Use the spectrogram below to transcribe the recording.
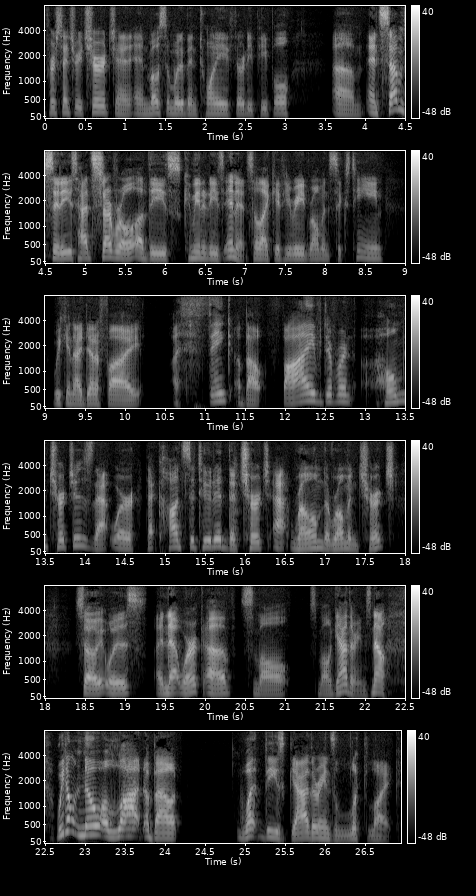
first century church, and, and most of them would have been 20, 30 people. Um, and some cities had several of these communities in it. So, like if you read Romans 16, we can identify, I think, about five different home churches that were that constituted the church at Rome, the Roman church. So it was a network of small small gatherings. Now, we don't know a lot about what these gatherings looked like.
